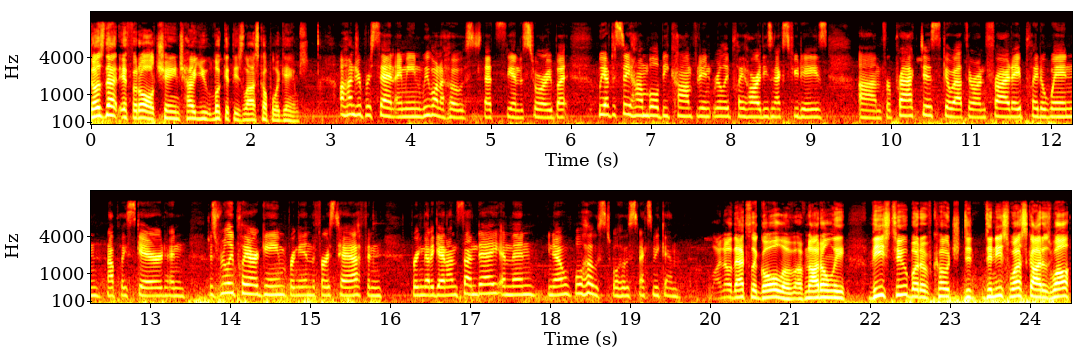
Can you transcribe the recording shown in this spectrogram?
does that, if at all, change how you look at these last couple of games? 100%. I mean, we want to host. That's the end of story. But we have to stay humble, be confident, really play hard these next few days um, for practice. Go out there on Friday, play to win, not play scared, and just really play our game, bring it in the first half, and bring that again on Sunday. And then, you know, we'll host. We'll host next weekend. I know that's the goal of, of not only these two, but of Coach D Denise Wescott as well.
